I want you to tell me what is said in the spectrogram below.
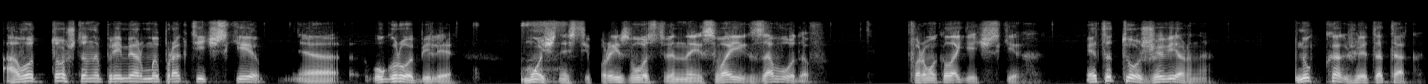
А вот то, что, например, мы практически э, угробили мощности производственные своих заводов фармакологических, это тоже верно. Ну, как же это так?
